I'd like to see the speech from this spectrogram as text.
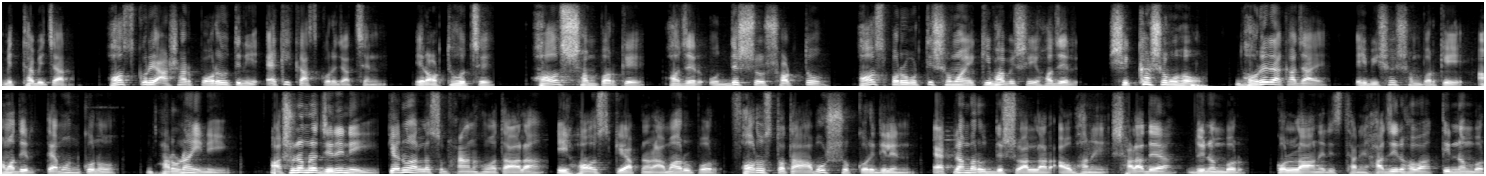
মিথ্যা বিচার। হজ করে আসার পরেও তিনি একই কাজ করে যাচ্ছেন। এর অর্থ হচ্ছে, হজ সম্পর্কে হজের উদ্দেশ্য, শর্ত, হজ পরবর্তী সময়ে কীভাবে সেই হজের শিক্ষাসমূহ ধরে রাখা যায়, এই বিষয় সম্পর্কে আমাদের তেমন কোনো ধারণাই নেই। আসুন আমরা জেনে নেই কেন আল্লাহ সুবহান হুয়া এই হজকে আপনার আমার উপর ফরজ তথা আবশ্যক করে দিলেন। এক নম্বর উদ্দেশ্য আল্লাহর আহ্বানে সাড়া দেয়া, দুই নম্বর কল্যাণের স্থানে হাজির হওয়া, তিন নম্বর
